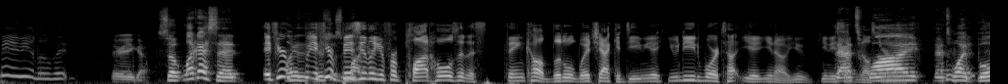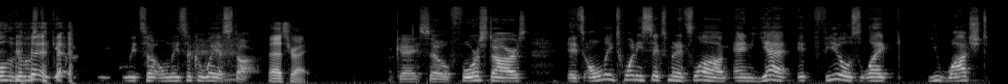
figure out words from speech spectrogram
Maybe a little bit. There you go. So, like I said, If you're Like, if you're busy my- looking for plot holes in a s- thing called Little Witch Academia, you need more time. You, you know, you, you need that's something else. in your why that's why both of those together only took, only took away a star. That's right. Okay, so four stars. It's only 26 minutes long, and yet it feels like you watched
